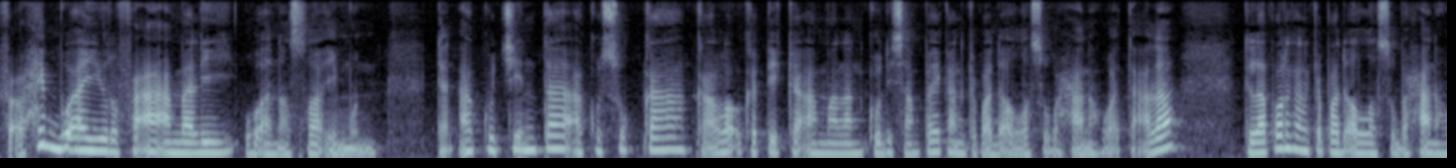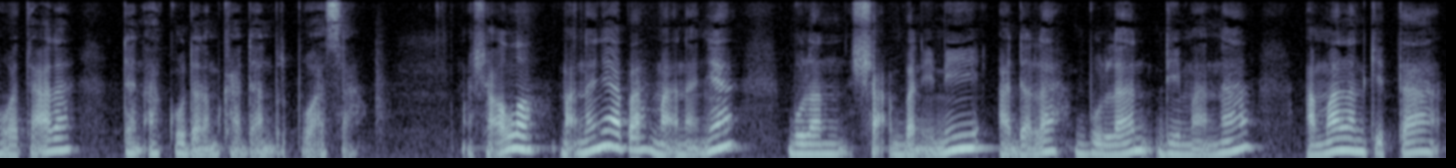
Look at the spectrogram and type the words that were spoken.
Fa'uhibbu ayyurfa'a amali wa ana sa'imun. Dan aku cinta, aku suka kalau ketika amalanku disampaikan kepada Allah Subhanahu wa taala, dilaporkan kepada Allah Subhanahu wa taala dan aku dalam keadaan berpuasa. Masya Allah, maknanya apa? Maknanya bulan Sya'ban ini adalah bulan di mana amalan kita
